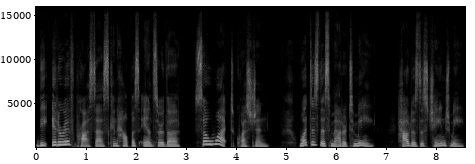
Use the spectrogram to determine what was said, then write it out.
The iterative process can help us answer the so what question. What does this matter to me? How does this change me?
